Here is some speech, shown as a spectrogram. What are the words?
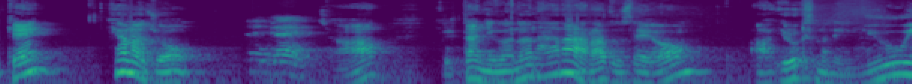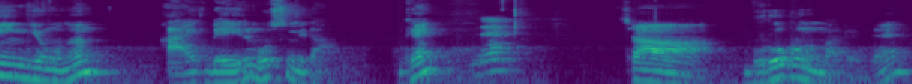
오케이? 희한하죠? 네. 자, 일단 이거는 하나 알아두세요. 아, 이렇게 쓰면 돼. you인 경우는 I, may를 못 씁니다. 오케이? 네. 자, 물어보는 말일 때,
